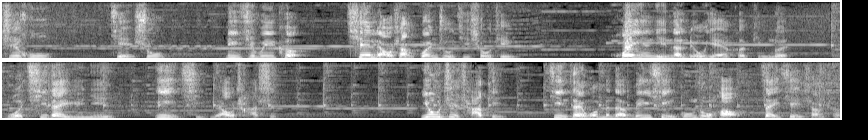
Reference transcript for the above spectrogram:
知乎、简书、荔枝微课、千聊上关注及收听。欢迎您的留言和评论，我期待与您一起聊茶事。优质茶品尽在我们的微信公众号在线商城，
